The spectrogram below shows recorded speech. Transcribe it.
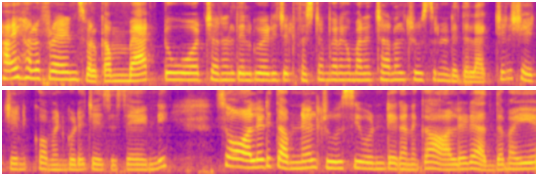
Hi hello friends welcome back to our channel Telugu ఎడిజెట్ ఫస్ట్ టైం కనుక మన ఛానల్ చూస్తున్నట్టయితే లైక్ చేయండి షేర్ చేయండి కామెంట్ కూడా చేసేసేయండి. సో ఆల్రెడీ తమ్నేల్ చూసి ఉంటే కనుక ఆల్రెడీ అర్థమయ్యే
